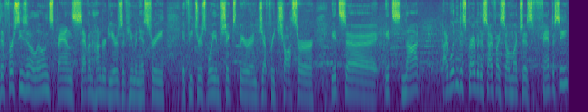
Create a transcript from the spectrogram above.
the first season alone spans 700 years of human history. It features William Shakespeare and Geoffrey Chaucer. It's uh, it's not. I wouldn't describe it as sci-fi so much as fantasy,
